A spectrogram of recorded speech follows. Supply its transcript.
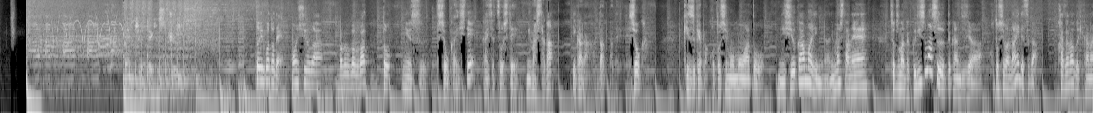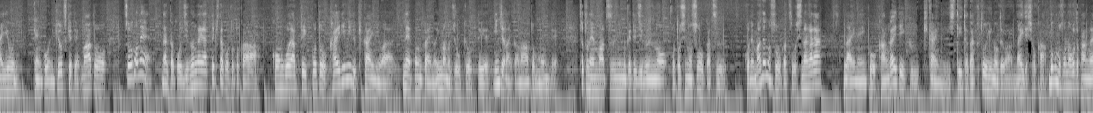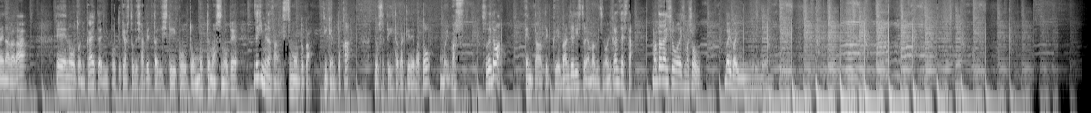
ということで、今週はバババババッとニュース紹介して解説をしてみましたが、いかがだったでしょうか？気づけば今年ももうあと2週間余りになりましたね。ちょっとなんかクリスマスって感じじゃ今年はないですが、風邪などひかないように健康に気をつけて、まああと、ちょうどね、なんかこう自分がやってきたこととか、今後やっていくことを顧みる機会にはね、今回の今の状況っていいんじゃないかなと思うんで、ちょっと年末に向けて自分の今年の総括、これまでの総括をしながら、来年以降考えていく機会にしていただくといいのではないでしょうか。僕もそんなこと考えながら、えー、ノートに書いたり、ポッドキャストで喋ったりしていこうと思ってますので、ぜひ皆さん質問とか意見とか寄せていただければと思います。それでは、エンターテックエヴァンジェリスト山口のりかずでした。また来週お会いしましょう。バイバイ。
